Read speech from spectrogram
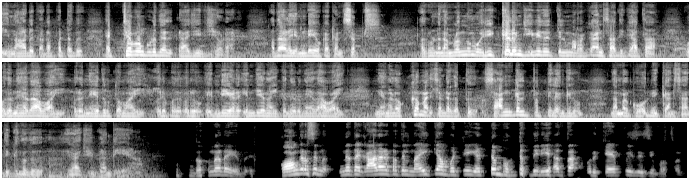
ഈ നാട് കടപ്പെട്ടത് ഏറ്റവും കൂടുതൽ രാജീവ് ജിയോടാണ്. അതാണ് എന്റെയൊക്കെ കൺസെപ്റ്റ്സ് അതുകൊണ്ട് നമ്മളൊന്നും ഒരിക്കലും ജീവിതത്തിൽ മറക്കാൻ സാധിക്കാത്ത ഒരു നേതാവായി ഒരു നേതൃത്വമായി ഒരു ഒരു ഇന്ത്യയുടെ ഇന്ത്യ നയിക്കുന്ന ഒരു നേതാവായി ഞങ്ങളൊക്കെ മനസ്സിന്റെ അകത്ത് സാങ്കല്പത്തിലെങ്കിലും നമ്മൾക്ക് ഓർമ്മിക്കാൻ സാധിക്കുന്നത് രാജീവ് ഗാന്ധിയെയാണ്. കോൺഗ്രസിന് ഇന്നത്തെ കാലഘട്ടത്തിൽ നയിക്കാൻ പറ്റിയ എട്ടും പൊട്ടും തിരിയാത്ത ഒരു K P C C president.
